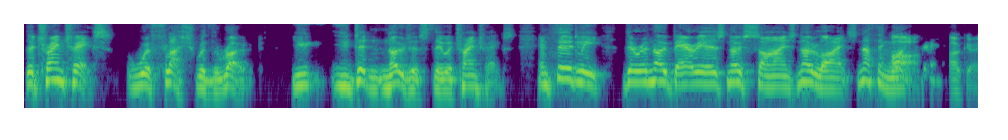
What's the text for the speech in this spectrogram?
the train tracks were flush with the road. You you didn't notice there were train tracks. And thirdly, there are no barriers, no signs, no lights, nothing like Oh. that. Okay.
